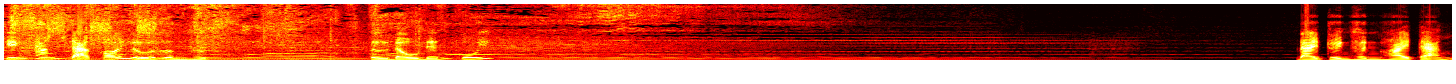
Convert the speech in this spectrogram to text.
Chiến thắng cả khói lửa hừng hực. Từ đầu đến cuối. Đài truyền hình Hoài Cảng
